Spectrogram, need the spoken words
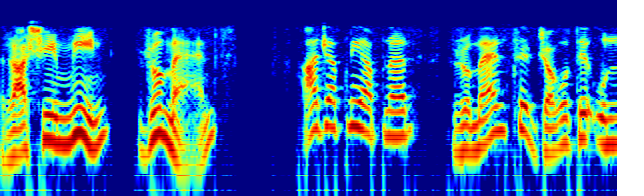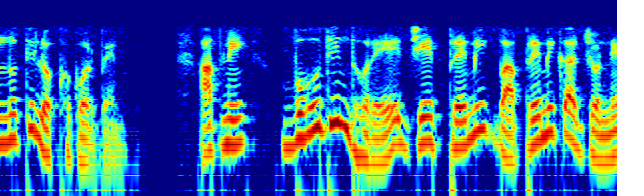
রাশি মিন রোম্যান্স। আজ আপনি আপনার রোম্যান্সের জগতে উন্নতি লক্ষ্য করবেন। আপনি বহুদিন ধরে যে প্রেমিক বা প্রেমিকার জন্য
